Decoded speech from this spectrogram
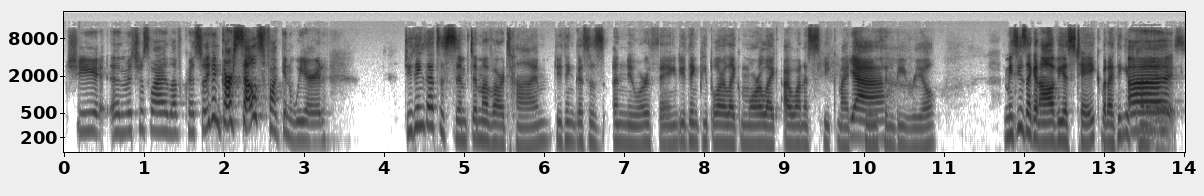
she and which is why i love crystal even garcelle's fucking weird Do you think that's a symptom of our time? Do you think this is a newer thing? Do you think people are like more like, I want to speak my Yeah. truth and be real? I mean, it seems like an obvious take, but I think it kind of Uh, is.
